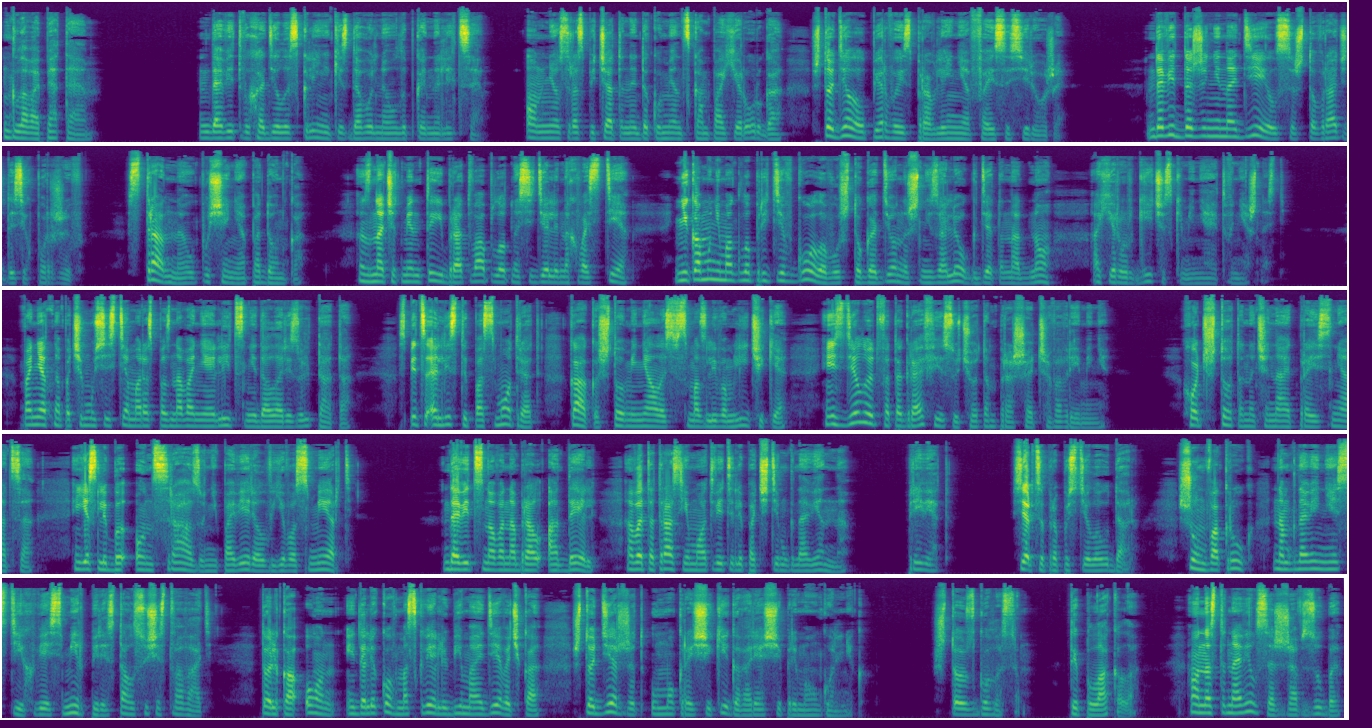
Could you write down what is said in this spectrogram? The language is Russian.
Глава пятая. Давид выходил из клиники с довольной улыбкой на лице. Он нес распечатанный документ с компа хирурга, что делал первое исправление фейса Сережи. Давид даже не надеялся, что врач до сих пор жив. Странное упущение подонка. Значит, менты и братва плотно сидели на хвосте. Никому не могло прийти в голову, что гаденыш не залег где-то на дно, а хирургически меняет внешность. Понятно, почему система распознавания лиц не дала результата. Специалисты посмотрят, как и что менялось в смазливом личике, и сделают фотографии с учетом прошедшего времени. Хоть что-то начинает проясняться, если бы он сразу не поверил в его смерть. Давид снова набрал Адель, а в этот раз ему ответили почти мгновенно. «Привет». Сердце пропустило удар. Шум вокруг на мгновение стих, весь мир перестал существовать. Только он и далеко в Москве любимая девочка, что держит у мокрой щеки говорящий прямоугольник. «Что с голосом? Ты плакала?» Он остановился, сжав зубы.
